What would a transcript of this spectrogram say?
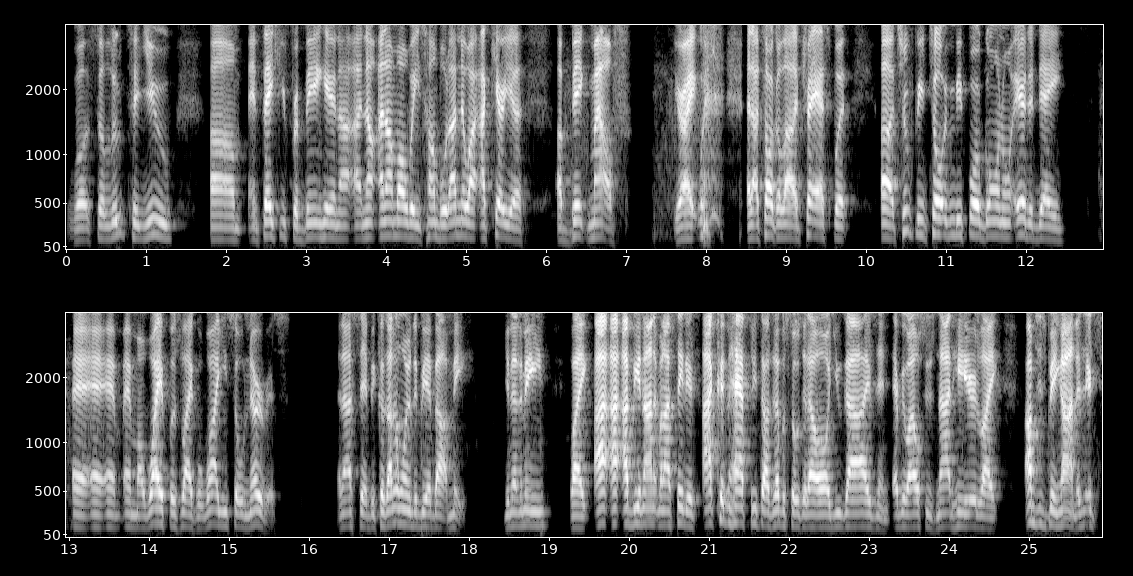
Well, salute to you, um, and thank you for being here. And I, I know, and I'm always humbled. I know I, I carry a, a big mouth, right, and I talk a lot of trash. But uh, truth be told, even before going on air today, and, and, and my wife was like, "Well, why are you so nervous?" And I said, "Because I don't want it to be about me." You know what I mean? Like I, I, I being honest when I say this, I couldn't have 3,000 episodes without all you guys and everybody else who's not here. Like I'm just being honest. It's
